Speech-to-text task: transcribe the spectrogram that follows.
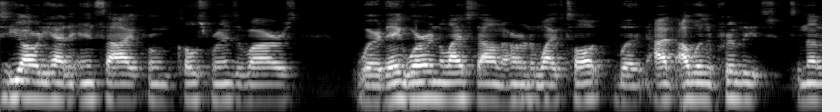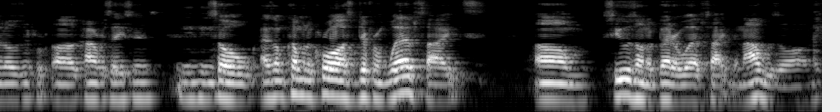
She already had an insight from close friends of ours where they were in the lifestyle and her and the wife talked, but I, I wasn't privileged to none of those uh, conversations. Mm-hmm. So as I'm coming across different websites, um, she was on a better website than I was on.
